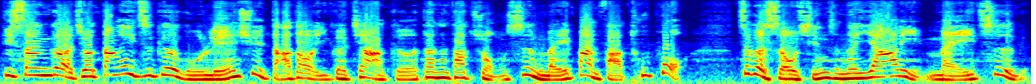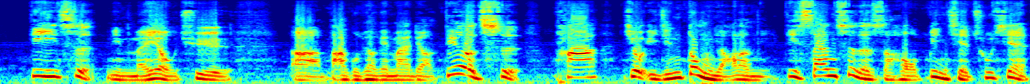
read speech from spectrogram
第三个，就当一只个股连续达到一个价格，但是它总是没办法突破，这个时候形成的压力，每一次第一次你没有去啊把股票给卖掉，第二次它就已经动摇了你，第三次的时候，并且出现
